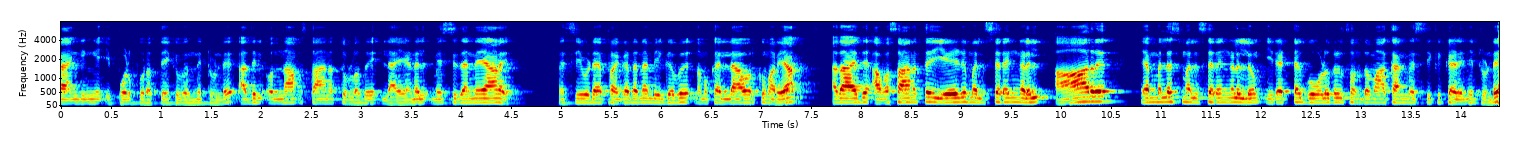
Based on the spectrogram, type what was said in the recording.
ranking ഇപ്പോൾ പുറത്തേക്ക് വന്നിട്ടുണ്ട്. അതിൽ ഒന്നാം സ്ഥാനത്തുള്ളത് ലയണൽ മെസ്സി തന്നെയാണ്. മെസ്സിയുടെ പ്രകടന മികവ് നമുക്കെല്ലാവർക്കും അറിയാം. അതായത് അവസാനത്തെ ഏഴ് മത്സരങ്ങളിൽ ആറ് എം എൽ എസ് മത്സരങ്ങളിലും ഇരട്ട ഗോളുകൾ സ്വന്തമാക്കാൻ മെസ്സിക്ക് കഴിഞ്ഞിട്ടുണ്ട്.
